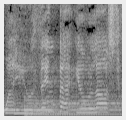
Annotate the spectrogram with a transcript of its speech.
when you think that you lost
